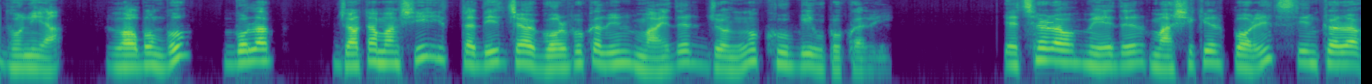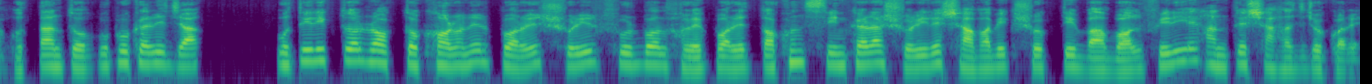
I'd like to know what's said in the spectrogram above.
ধনিয়া, লবঙ্গ, গোলাপ, জটামাংসি ইত্যাদি যা গর্ভকালীন মায়েদের জন্য খুবই উপকারী। এছাড়াও মেয়েদের মাসিকের পরে সিনকারা অত্যন্ত উপকারী যা অতিরিক্ত রক্তক্ষরণের পরে শরীর ফুটবল হয়ে পড়ে তখন সিনকারা শরীরে স্বাভাবিক শক্তি বা বল ফিরিয়ে আনতে সাহায্য করে।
